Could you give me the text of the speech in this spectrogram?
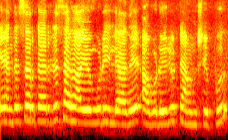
കേന്ദ്ര സർക്കാരിന്റെ സഹായവും കൂടി ഇല്ലാതെ അവിടെ ഒരു ടൗൺഷിപ്പ്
